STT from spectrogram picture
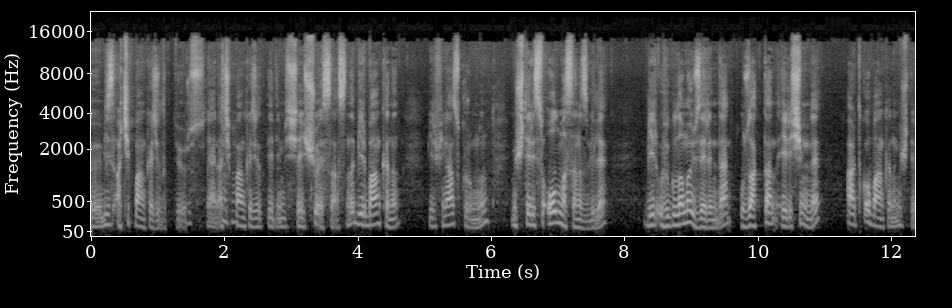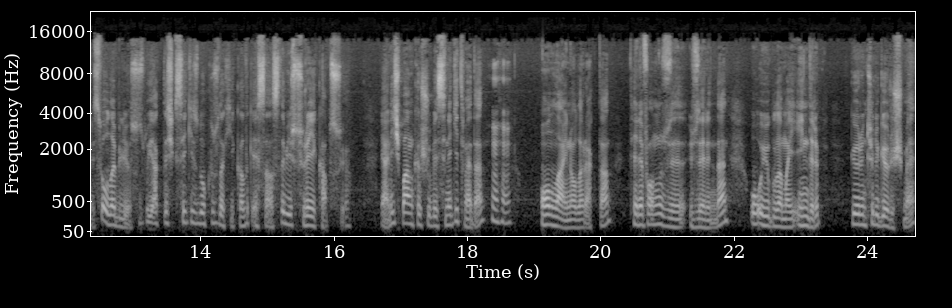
e, biz açık bankacılık diyoruz. Yani açık bankacılık dediğimiz şey şu esasında bir bankanın, bir finans kurumunun müşterisi olmasanız bile bir uygulama üzerinden uzaktan erişimle artık o bankanın müşterisi olabiliyorsunuz. Bu yaklaşık 8-9 dakikalık esasında bir süreyi kapsıyor. Yani hiç banka şubesine gitmeden online olaraktan telefonunuz üze- üzerinden o uygulamayı indirip görüntülü görüşme,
